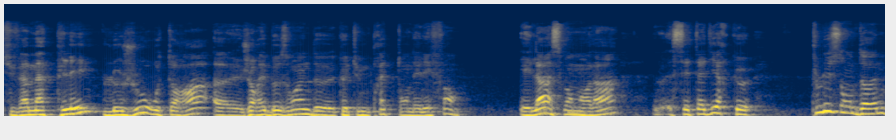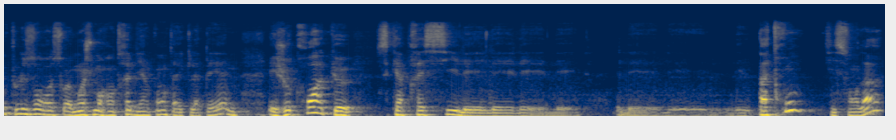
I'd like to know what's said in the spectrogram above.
tu vas m'appeler le jour où auras, euh, j'aurai besoin de, que tu me prêtes ton éléphant. Et là, à ce moment-là, c'est-à-dire que plus on donne, plus on reçoit. Moi, je me rends très bien compte avec l'APM. Et je crois que ce qu'apprécient les, les, les, les, patrons qui sont là,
